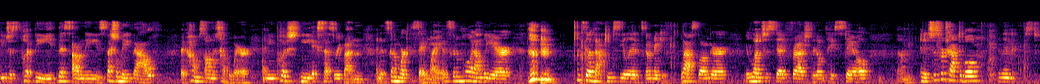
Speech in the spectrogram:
You just put the this on the special made valve that comes on the Tupperware and you push the accessory button and it's going to work the same way. It's going to pull it out the air. it's going to vacuum seal it. It's going to make it last longer. Your lunch is dead fresh. They don't taste stale. Um, and it's just retractable and then it just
